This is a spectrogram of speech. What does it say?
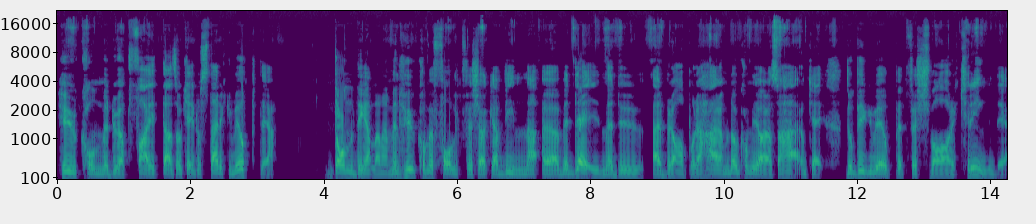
Hur kommer du att fightas? Okej, okay, då stärker vi upp det de delarna. Men hur kommer folk försöka vinna över dig när du är bra på det här? Ja, men de kommer göra så här. Okej, okay. då bygger vi upp ett försvar kring det.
